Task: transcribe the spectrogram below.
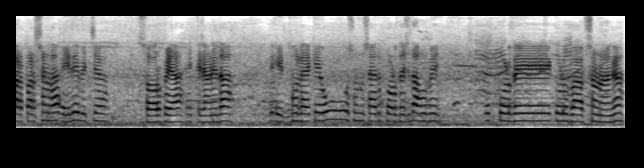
ਪਰ ਪਰਸਨ ਦਾ ਇਹਦੇ ਵਿੱਚ 100 ਰੁਪਿਆ ਇੱਕ ਜਾਣੇ ਦਾ ਤੇ ਇੱਥੋਂ ਲੈ ਕੇ ਉਹ ਤੁਹਾਨੂੰ ਸ਼ਾਇਦ ਪੁਲ ਦਿਸਦਾ ਹੋਵੇ, ਉਹ ਪੁਲ ਦੇ ਕੋਲੋਂ ਵਾਪਸ ਆਉਣਾਗਾ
